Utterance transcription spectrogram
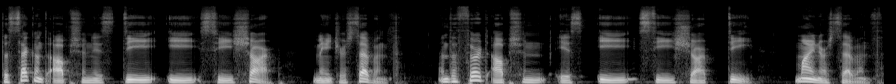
The second option is D E C sharp, major seventh. And the third option is E C sharp D, minor seventh.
